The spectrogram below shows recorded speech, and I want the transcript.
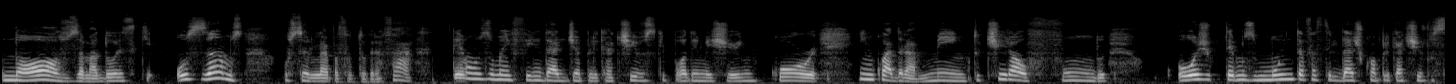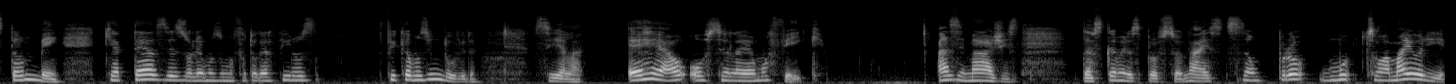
nós, os amadores que usamos o celular para fotografar, temos uma infinidade de aplicativos que podem mexer em cor, enquadramento, tirar o fundo, hoje temos muita facilidade com aplicativos também, que até às vezes olhamos uma fotografia e nos ficamos em dúvida se ela é real ou se ela é uma fake. As imagens das câmeras profissionais são, pro, são a maioria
